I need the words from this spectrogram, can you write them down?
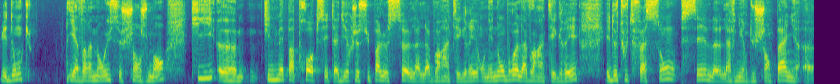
Et donc, il y a vraiment eu ce changement qui euh, qui ne m'est pas propre, c'est-à-dire que je suis pas le seul à l'avoir intégré. On est nombreux à l'avoir intégré, et de toute façon, c'est l'avenir du champagne, euh,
